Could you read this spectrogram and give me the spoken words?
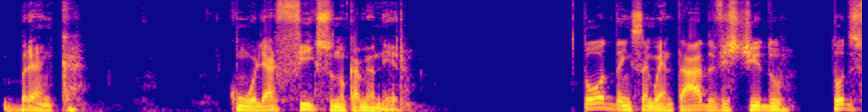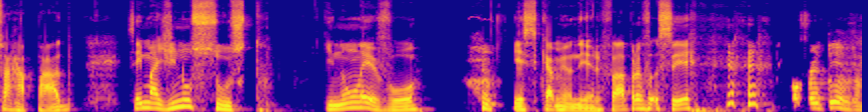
branca, com o olhar fixo no caminhoneiro. Toda ensanguentado, vestido todo esfarrapado. Você imagina o susto que não levou esse caminhoneiro. Fala pra você Com certeza.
